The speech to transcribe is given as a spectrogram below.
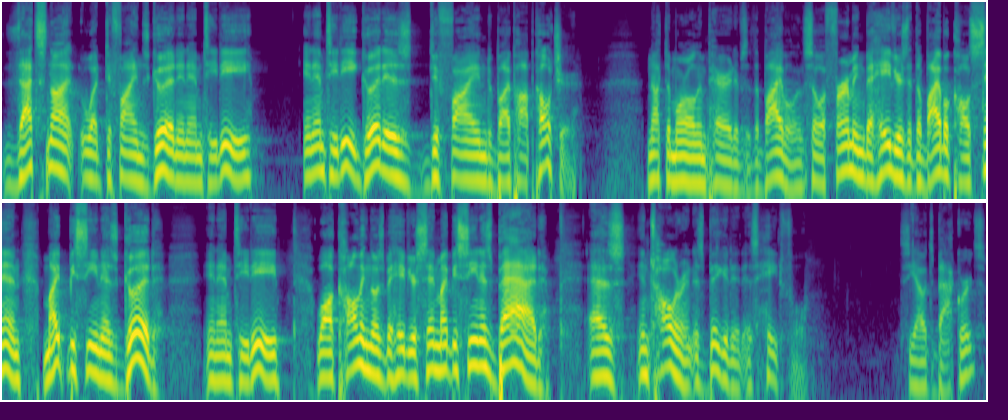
that's not what defines good in MTD. In MTD, good is defined by pop culture not the moral imperatives of the Bible. And so affirming behaviors that the Bible calls sin might be seen as good in MTD, while calling those behaviors sin might be seen as bad, as intolerant, as bigoted, as hateful. See how it's backwards?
